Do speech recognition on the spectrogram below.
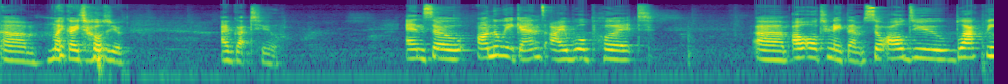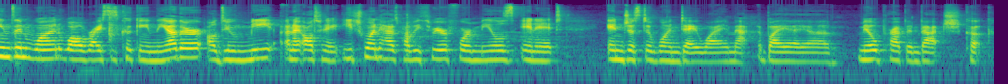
Um, like I told you, I've got two. And so on the weekends, I will put, um, I'll alternate them. So I'll do black beans in one while rice is cooking in the other. I'll do meat and I alternate. Each one has probably three or four meals in it in just a one day while I'm at, by a uh, meal prep and batch cook.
